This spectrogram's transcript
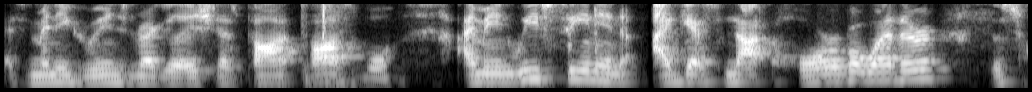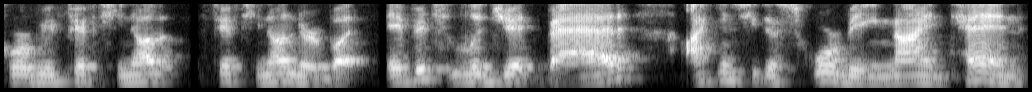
as many greens in regulation as po- possible. I mean, we've seen in, I guess, not horrible weather, the score be 15, 15 under, but if it's legit bad, I can see the score being 9 10.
